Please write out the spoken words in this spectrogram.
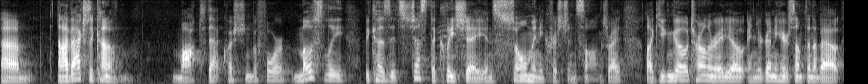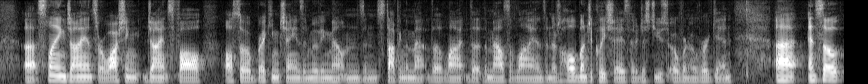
Um, and I've actually kind of mocked that question before, mostly because it's just the cliche in so many Christian songs, right? Like you can go turn on the radio and you're going to hear something about uh, slaying giants or washing giants fall, also breaking chains and moving mountains and stopping the, ma- the, li- the, the, mouths of lions. And there's a whole bunch of cliches that are just used over and over again. Uh, and so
